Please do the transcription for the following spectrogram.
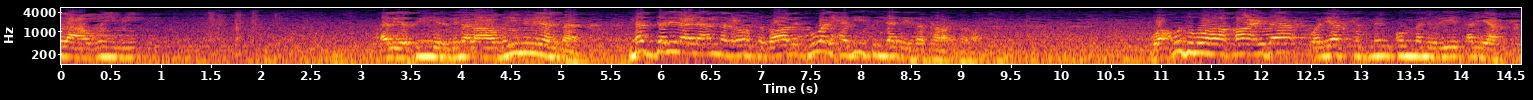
العظيم اليسير من العظيم من المال ما الدليل على أن العرف ضابط؟ هو الحديث الذي ذكر إبراهيم. وخذوها قاعدة وليكتب منكم من يريد أن يكتب.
